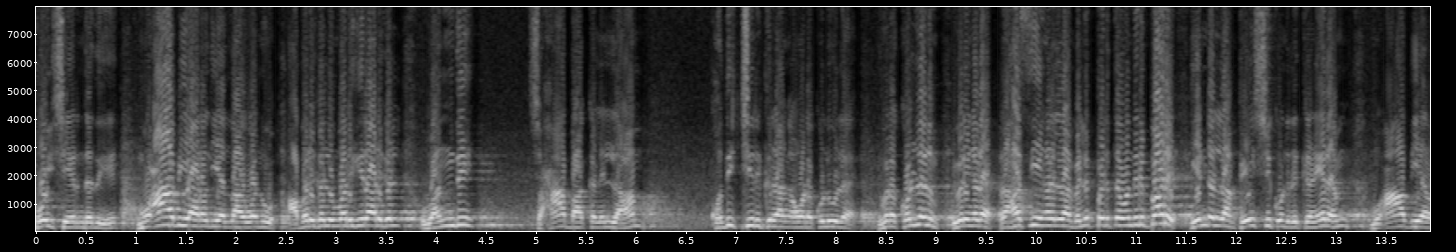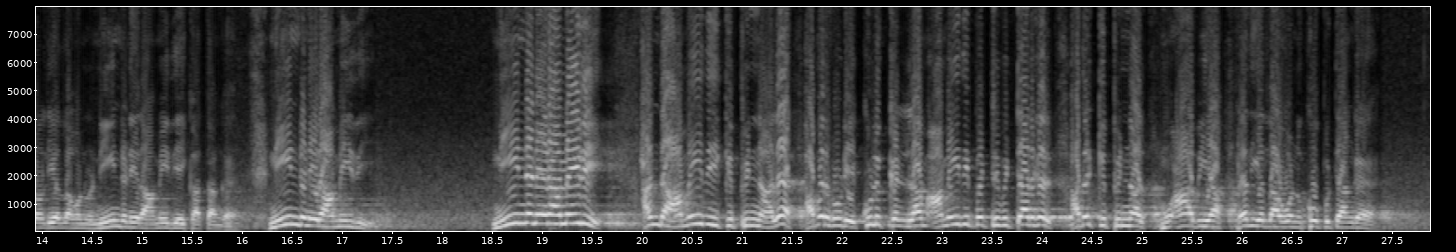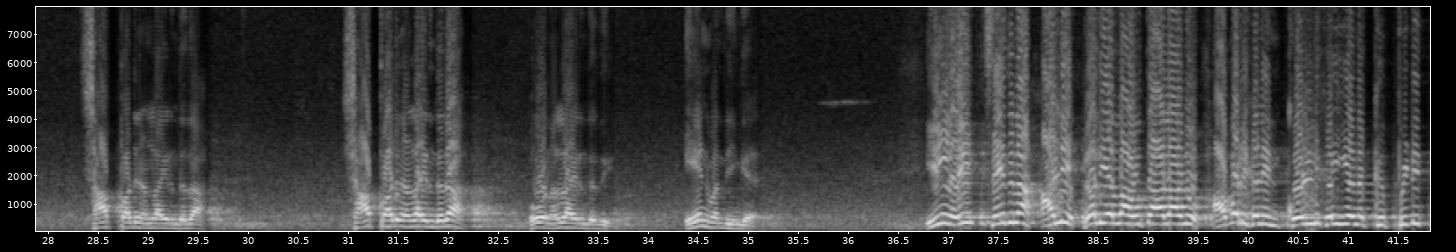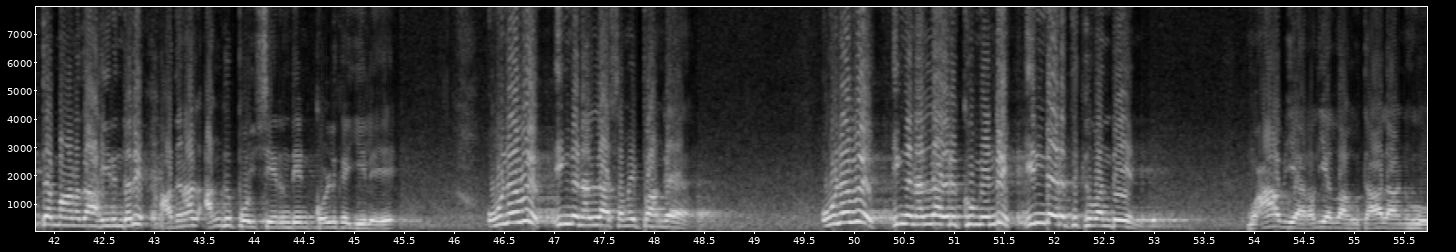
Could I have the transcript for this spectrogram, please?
போய் சேர்ந்தது. முஆவியா ரலியல்லாஹு அன்ஹு அவர்களும் வருகிறார்கள். வந்து சஹாபாக்கள் எல்லாம் கொதிச்சிருக்கிறாங்க அவனோட குழுவுல. இவரை கொல்லணும். இவருங்களோட ரகசியங்கள் எல்லாம் வெளிப்படுத்த வந்திருப்பாரு என்றெல்லாம் பேசிக் கொண்டிருக்கிற நேரம் முஆவியா அலி அன்ஹு நீண்ட நேர அமைதியை காத்தாங்க. நீண்ட நேர அமைதி. நீண்ட நேர அமைதி. அந்த அமைதிக்கு பின்னால அவர்களுடைய குழுக்கள் எல்லாம் அமைதி பெற்று விட்டார்கள். அதற்கு பின்னால் முஆவியா ரதி அன்ஹு கூப்பிட்டாங்க. சாப்பாடு நல்லா இருந்ததா? சாப்பாடு நல்லா இருந்ததா? ஓ நல்லா இருந்தது. ஏன் வந்தீங்க? இல்லை செய்துனா அலி ரலியல்லாஹு தாலானு அவர்களின் கொள்கை எனக்கு பிடித்தமானதாக இருந்தது. அதனால் அங்கு போய் சேர்ந்தேன் கொள்கையிலே. உணவு இங்க நல்லா சமைப்பாங்க. உணவு இங்க நல்லா இருக்கும் என்று இந்த இடத்துக்கு வந்தேன். முஆவியா ரலியல்லாஹு தாலானு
